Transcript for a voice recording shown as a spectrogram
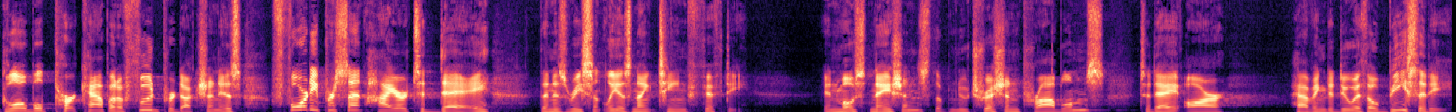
Global per capita food production is 40% higher today than as recently as 1950. In most nations, the nutrition problems today are having to do with obesity,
